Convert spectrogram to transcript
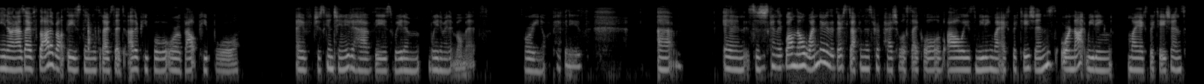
You know, and as I've thought about these things that I've said to other people or about people, I've just continued to have these wait a wait a minute moments or you know epiphanies. Um, and so it's just kind of like, well, no wonder that they're stuck in this perpetual cycle of always meeting my expectations or not meeting my expectations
